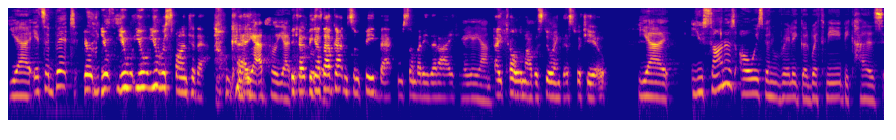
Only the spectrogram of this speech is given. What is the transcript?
Yeah, it's a bit. you you you you respond to that, okay? yeah, absolutely. Yeah, Because because. I've gotten some feedback from somebody that I yeah, yeah, yeah. I told them I was doing this with you. Yeah, USANA's always been really good with me because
